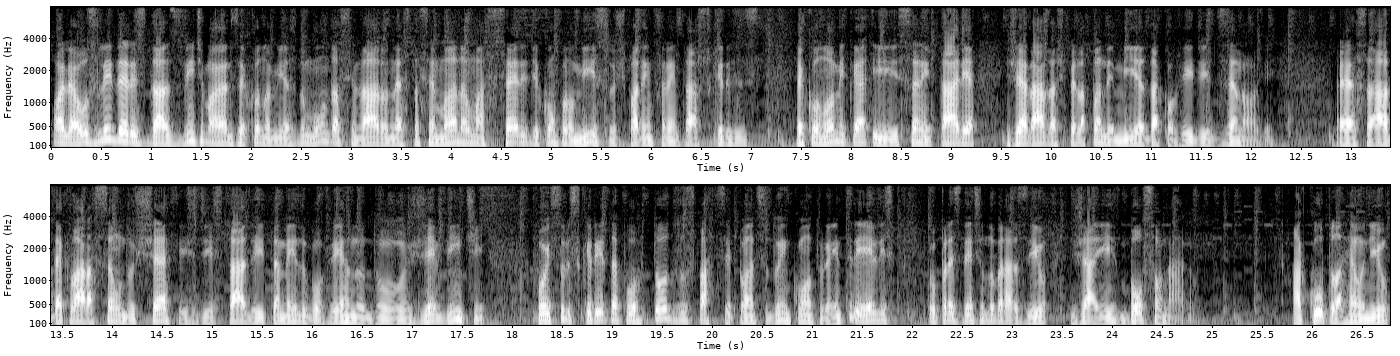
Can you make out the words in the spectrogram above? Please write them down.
Olha, os líderes das 20 maiores economias do mundo assinaram nesta semana uma série de compromissos para enfrentar as crises econômica e sanitária geradas pela pandemia da Covid-19. Essa a declaração dos chefes de Estado e também do governo do G20 foi subscrita por todos os participantes do encontro, entre eles o presidente do Brasil, Jair Bolsonaro. A cúpula reuniu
